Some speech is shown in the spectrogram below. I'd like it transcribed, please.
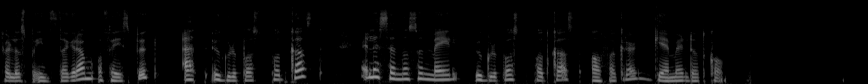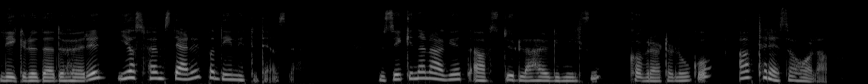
Følg oss på Instagram og Facebook at uglepostpodkast, eller send oss en mail uglepostpodkastalfakrøllgmail.com. Liker du det du hører, gi oss fem stjerner på din lyttetjeneste. Musikken er laget av Sturla Hauge Nilsen, coverart og logo av Therese Haaland.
